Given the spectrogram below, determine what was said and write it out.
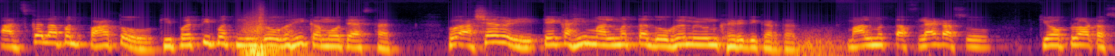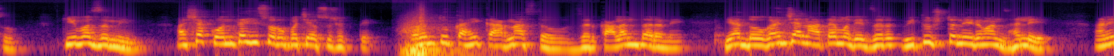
आजकाल आपण पाहतो की पती पत्नी दोघंही कमवते असतात व अशा वेळी ते काही मालमत्ता दोघं मिळून खरेदी करतात. मालमत्ता फ्लॅट असो किंवा प्लॉट असो किंवा जमीन अशा कोणत्याही स्वरूपाची असू शकते. परंतु काही कारणास्तव जर कालांतराने या दोघांच्या नात्यामध्ये जर वितुष्ट निर्माण झाले आणि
